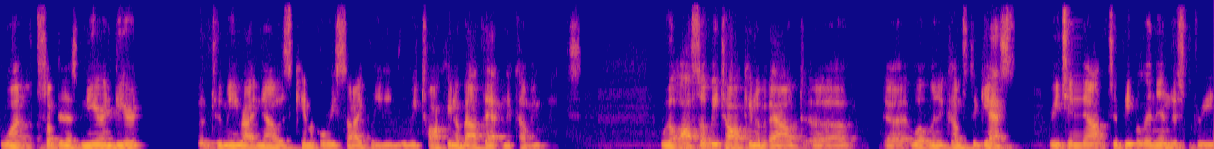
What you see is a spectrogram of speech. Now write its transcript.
one something that's near and dear to me right now is chemical recycling, and we'll be talking about that in the coming weeks. We'll also be talking about uh, well, when it comes to guests, reaching out to people in industry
